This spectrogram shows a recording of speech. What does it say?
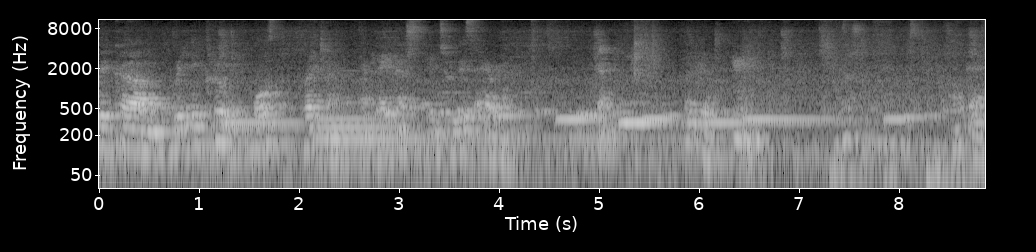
we can we include both rectum and anus into this area. Okay, thank you. Okay,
